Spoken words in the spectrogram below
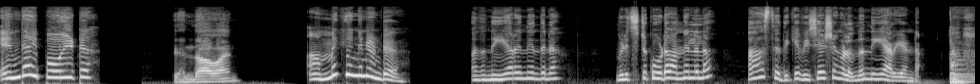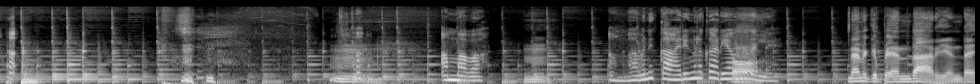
എന്തായി പോയിട്ട്? എന്താവാൻ? അമ്മയ്ക്ക് എങ്ങനെയുണ്ട്? അത് നീ അറിയുന്ന എന്തിനാ? വിളിച്ചിട്ട് കൂടെ വന്നില്ലല്ലോ? ആ സ്ഥിതിക്ക് വിശേഷങ്ങളൊന്നും നീ അറിയണ്ട. അമ്മാവാ. അമ്മാവന് കാര്യങ്ങളൊക്കെ അറിയാവുന്നതല്ലേ? നിനക്കിപ്പോ എന്താ അറിയണ്ടേ?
